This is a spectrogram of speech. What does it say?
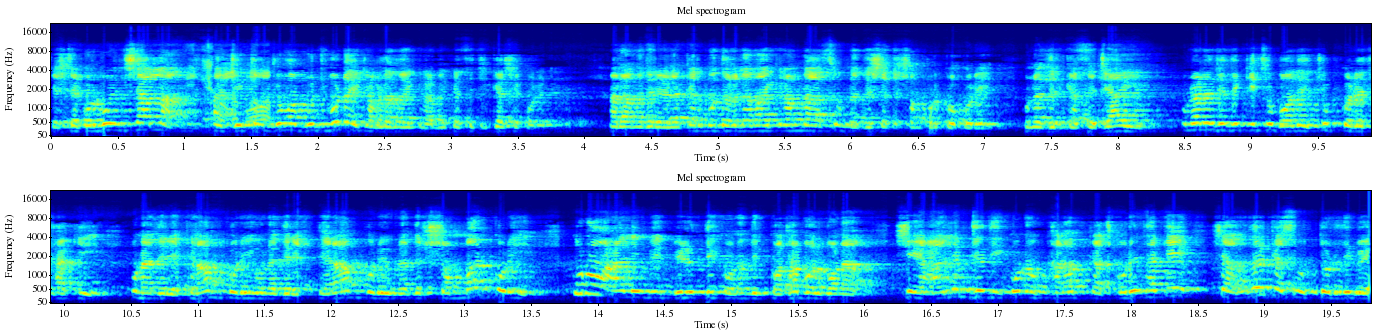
চেষ্টা করব, ইনশাআল্লাহ। আর যে তর্জমা বুঝব না, এটা ওলামা ইকরামের কাছে জিজ্ঞাসা করে নেব। আর আমাদের এলাকার মধ্যে ওলামা ইকরামরা আছে, ওনাদের সাথে সম্পর্ক করে, ওনাদের কাছে যাই। ওনারা যদি কিছু বলে, চুপ করে থাকি, ওনাদের একরাম করি, ওনাদের সম্মান করি। কোনো আলেমের বিরুদ্ধে কোনোদিন কথা বলব না। সে আলেম যদি কোনো খারাপ কাজ করে থাকে সে আল্লাহর কাছে উত্তর দিবে।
